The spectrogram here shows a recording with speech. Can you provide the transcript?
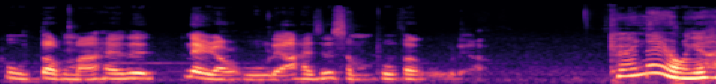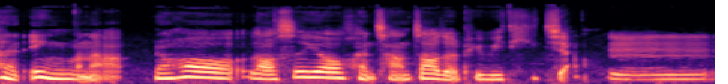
互动吗？还是内容无聊？还是什么部分无聊？可是内容也很硬嘛，然后老师又很常照着 PPT 讲，嗯，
